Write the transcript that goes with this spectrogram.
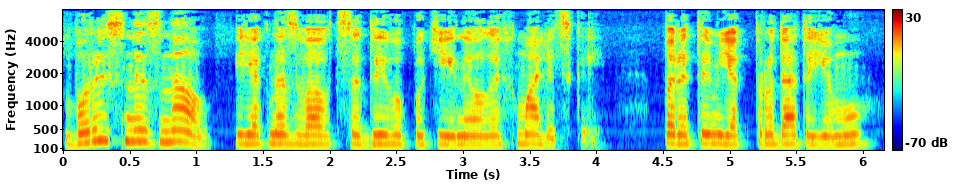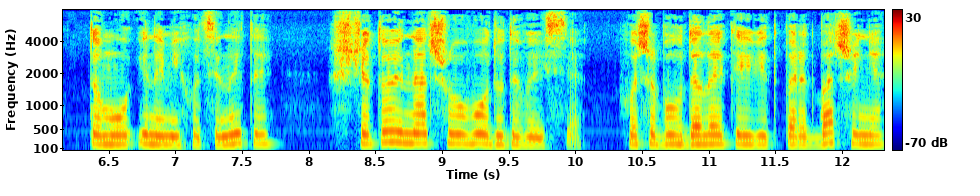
Борис не знав, як назвав це диво покійний Олег Маліцький, перед тим як продати йому, тому і не міг оцінити, що той наче у воду дивився, хоча був далекий від передбачення,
